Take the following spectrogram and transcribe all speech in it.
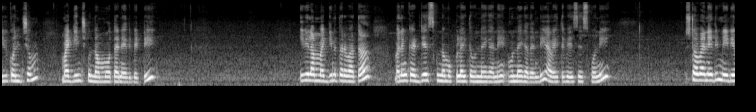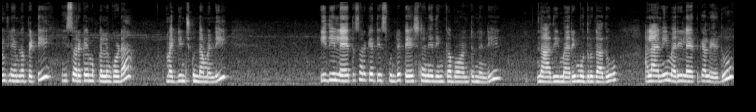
ఇవి కొంచెం మగ్గించుకుందాం మూత అనేది పెట్టి. ఇవి ఇలా మగ్గిన తర్వాత మనం కట్ చేసుకున్న ముక్కలు అయితే ఉన్నాయి కానీ ఉన్నాయి కదండి అవి అయితే వేసేసుకొని స్టవ్ అనేది మీడియం ఫ్లేమ్లో పెట్టి ఈ సొరకాయ ముక్కలను కూడా మగ్గించుకుందామండి. ఇది లేత సరికే తీసుకుంటే టేస్ట్ అనేది ఇంకా బాగుంటుందండి. నాది మరీ ముదురు కాదు. అలా అని మరీ లేతగా లేదు.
